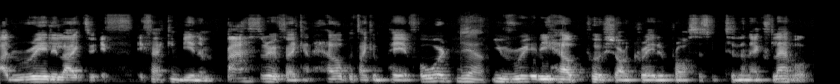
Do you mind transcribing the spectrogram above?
I'd really like to, if if I can be an ambassador, if I can help, if I can pay it forward. Yeah. You've really helped push our creative process to the next level.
